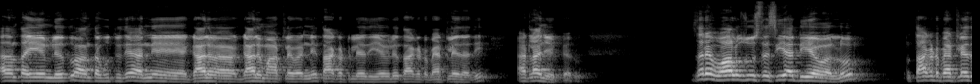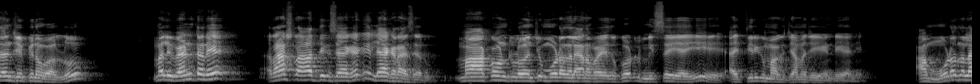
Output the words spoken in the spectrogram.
అదంతా ఏం లేదు అంత గుర్తుదే అన్నీ గాలి గాలి మాటలు ఇవన్నీ తాకట్టు లేదు ఏమి లేదు తాకట్టు పెట్టలేదు అది. అట్లా అని చెప్పారు. సరే వాళ్ళు చూస్తే సిఆర్డిఏ వాళ్ళు తాకట్టు పెట్టలేదని చెప్పిన వాళ్ళు మళ్ళీ వెంటనే రాష్ట్ర ఆర్థిక శాఖకి లేఖ రాశారు. మా అకౌంట్లోంచి మూడు వందల ఎనభై ఐదు కోట్లు మిస్ అయ్యాయి అవి తిరిగి మాకు జమ చేయండి అని. ఆ మూడు వందల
